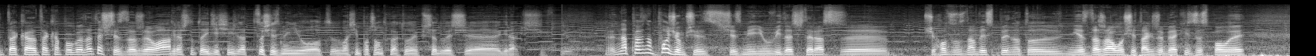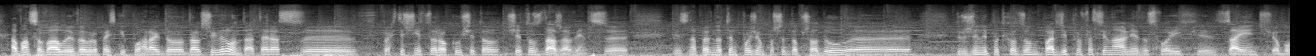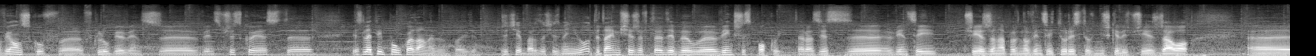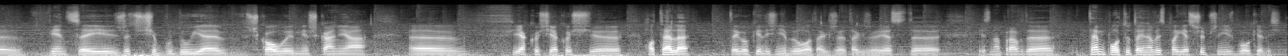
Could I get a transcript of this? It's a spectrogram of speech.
taka, taka pogoda też się zdarzyła. Grasz tutaj 10 lat, co się zmieniło od właśnie początku, jak tutaj przyszedłeś grać w? Na pewno poziom się, się zmienił. Widać teraz, przychodząc na wyspy, no to nie zdarzało się tak, żeby jakieś zespoły awansowały w europejskich pucharach do dalszych rund, a teraz e, praktycznie co roku się to, się to zdarza, więc, e, więc na pewno ten poziom poszedł do przodu. E, drużyny podchodzą bardziej profesjonalnie do swoich e, zajęć, obowiązków e, w klubie, więc, e, więc wszystko jest, jest lepiej poukładane, bym powiedział. Życie bardzo się zmieniło? Wydaje mi się, że wtedy był większy spokój. Teraz jest więcej, przyjeżdża na pewno więcej turystów niż kiedyś przyjeżdżało. E, Więcej rzeczy się buduje, szkoły, mieszkania, e, jakoś, jakoś e, hotele. Tego kiedyś nie było, także, także jest, jest naprawdę, tempo tutaj na wyspach jest szybsze niż było kiedyś.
